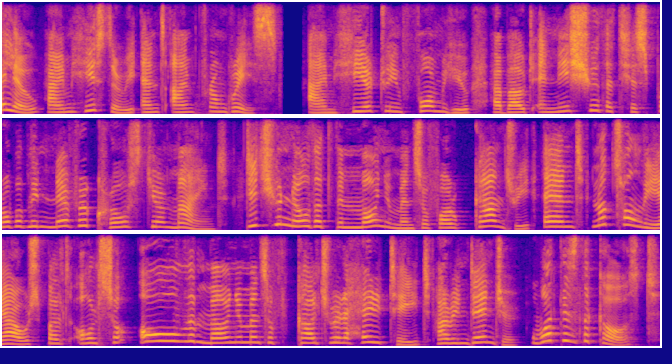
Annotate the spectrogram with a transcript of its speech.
Hello, I'm History and I'm from Greece. I'm here to inform you about an issue that has probably never crossed your mind. Did you know that the monuments of our country, and not only ours but also all the monuments of cultural heritage, are in danger? What is the cost?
